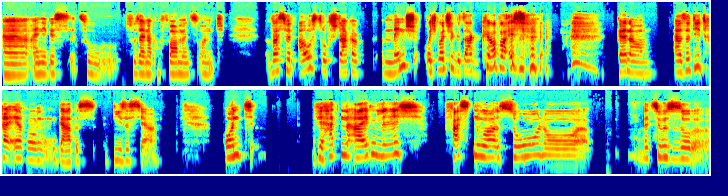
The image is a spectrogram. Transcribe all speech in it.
äh, einiges zu, zu seiner Performance und was für ein ausdrucksstarker Mensch, ich wollte schon gesagt, Körper ist. genau. Also die drei Ehrungen gab es dieses Jahr. Und wir hatten eigentlich fast nur Solo beziehungsweise so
